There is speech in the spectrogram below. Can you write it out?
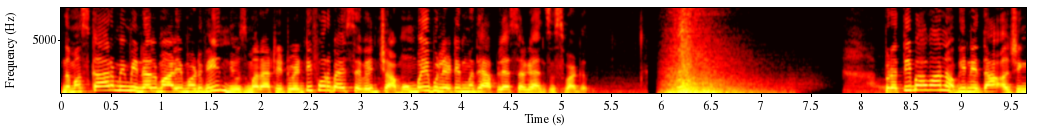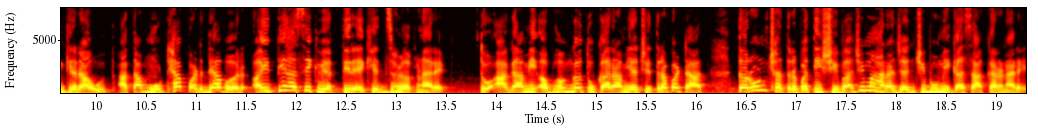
नमस्कार मी Minal Mali Madhavi news Marathi twenty four by सेव्हनच्या मुंबई बुलेटिनमध्ये आपल्या सगळ्यांचं स्वागत. प्रतिभावान अभिनेता अजिंक्य राऊत आता मोठ्या पडद्यावर ऐतिहासिक व्यक्तिरेखेत झळकणार आहे. तो आगामी अभंग तुकाराम या चित्रपटात तरुण छत्रपती शिवाजी महाराजांची भूमिका साकारणार आहे.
